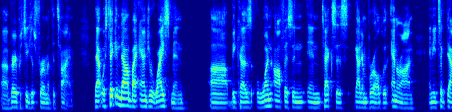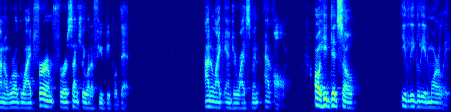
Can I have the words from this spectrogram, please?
a very prestigious firm at the time. That was taken down by Andrew Weissmann uh, because one office in, in Texas got embroiled with Enron and he took down a worldwide firm for essentially what a few people did. I don't like Andrew Weissmann at all. Oh, he did so illegally and morally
